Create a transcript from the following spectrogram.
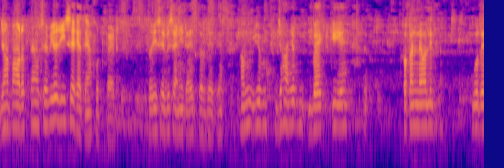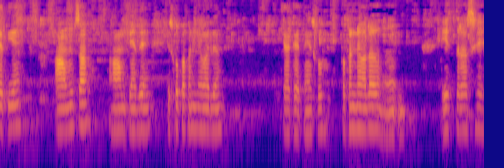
जहाँ पाँव रखते हैं उसे भी और इसे कहते हैं फुट पैड तो इसे भी सैनिटाइज कर देते हैं। हम ये, जहाँ ये बैग की ये पकड़ने वाली वो रहती है, आम सा, आम कहते हैं इसको पकड़ने वाले, क्या कहते हैं इसको, पकड़ने वाला एक तरह से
